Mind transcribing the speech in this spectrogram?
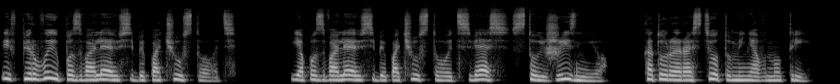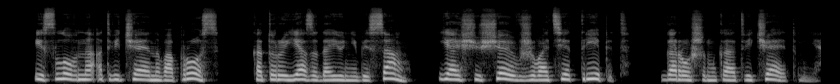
и впервые позволяю себе почувствовать, я позволяю себе почувствовать связь с той жизнью, которая растет у меня внутри. И словно отвечая на вопрос, который я задаю небесам, я ощущаю в животе трепет. Горошинка отвечает мне.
